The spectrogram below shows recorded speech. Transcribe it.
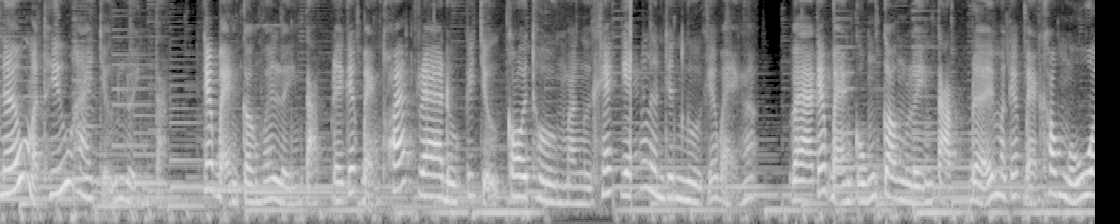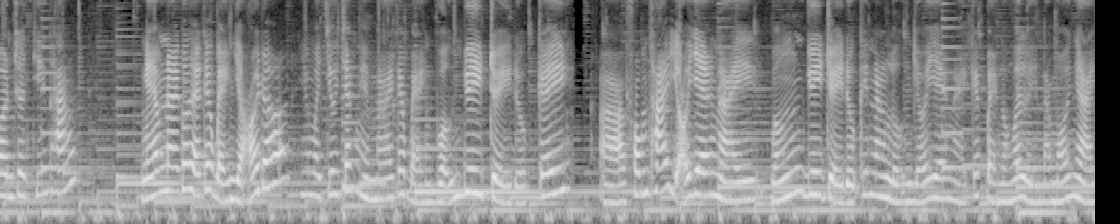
Nếu mà thiếu hai chữ luyện tập các bạn cần phải luyện tập để các bạn thoát ra được cái chữ coi thường mà người khác gán lên trên người các bạn á. Và các bạn cũng cần luyện tập để mà các bạn không ngủ quên trên chiến thắng. Ngày hôm nay có thể các bạn giỏi đó nhưng mà chưa chắc ngày mai các bạn vẫn duy trì được cái à, phong thái giỏi giang này vẫn duy trì được cái năng lượng giỏi giang này. Các bạn cần phải luyện tập mỗi ngày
